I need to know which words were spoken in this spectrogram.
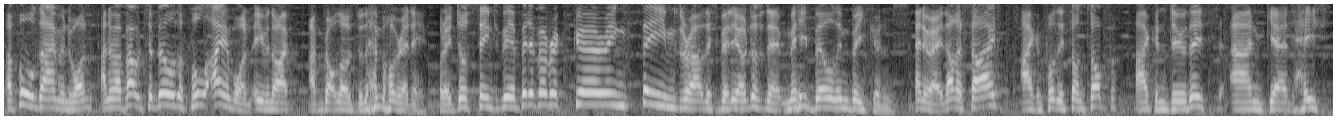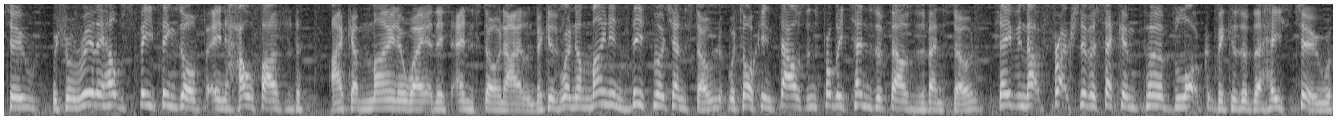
a full diamond one, and I'm about to build a full iron one, even though I've, I've got loads of them already. But it does seem to be a bit of a recurring theme throughout this video, doesn't it? Me building beacons. Anyway, that aside, I can put this on top. I can do this and get haste 2, which will really help speed things up in how fast I can mine away at this endstone island. Because when I'm mining this much endstone, we're talking thousands, probably tens of thousands of endstone. Saving that fraction of a second per block because of the haste 2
